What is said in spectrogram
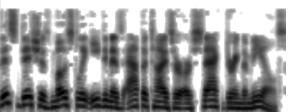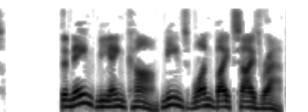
This dish is mostly eaten as appetizer or snack during the meals. The name Miang Kham means one bite-size wrap.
